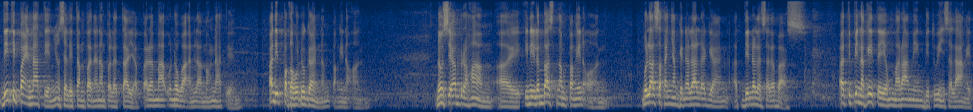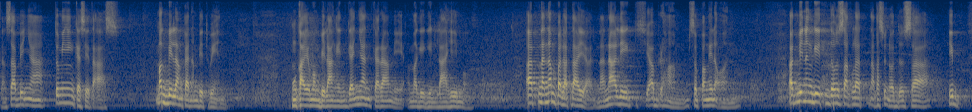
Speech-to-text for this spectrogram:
ditipayin natin yung salitang pananampalataya para maunawaan lamang natin ang ipakahulugan ng Panginoon. Noong si Abraham ay inilabas ng Panginoon mula sa kanyang kinalalagyan at dinala sa labas. At ipinakita yung maraming bituin sa langit. Ang sabi niya, tumingin ka sa taas. Magbilang ka ng bituin. Kung kaya mong bilangin, ganyan karami ang magiging lahi mo. At nanampalataya, nanalig si Abraham sa Panginoon. At binanggit doon sa aklat na kasunod doon sa,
